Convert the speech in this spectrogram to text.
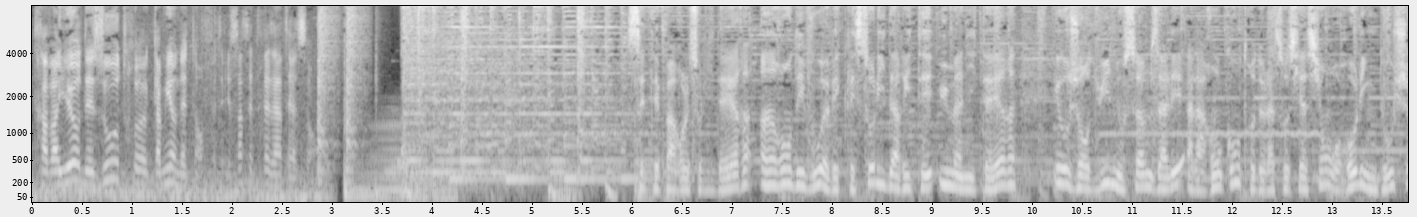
travailleurs des autres camionnettes en fait. Et ça, c'est très intéressant. C'était Parole solidaire, un rendez-vous avec les solidarités humanitaires. Et aujourd'hui, nous sommes allés à la rencontre de l'association Rolling Douche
